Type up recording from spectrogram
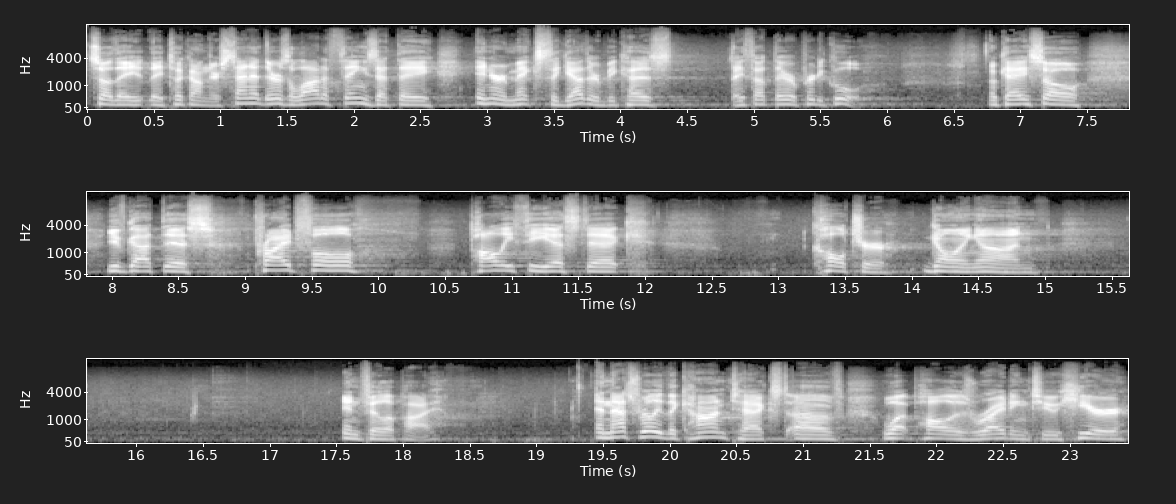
So they, they took on their Senate. There's a lot of things that they intermixed together because they thought they were pretty cool. Okay, so you've got this prideful, polytheistic, culture going on in Philippi. And that's really the context of what Paul is writing to here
